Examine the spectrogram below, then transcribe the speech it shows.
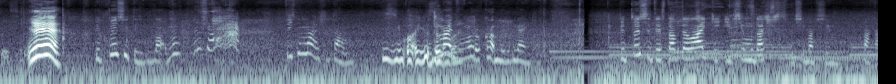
плюс. Ні! Підписуйтесь, будь ласка. Ну, ну що? Ти знімаєш там. Знімаю Знімай двома руками рівненько. Підписуйтесь, ставте лайки і всім удачі, спасіба всім. Пока.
